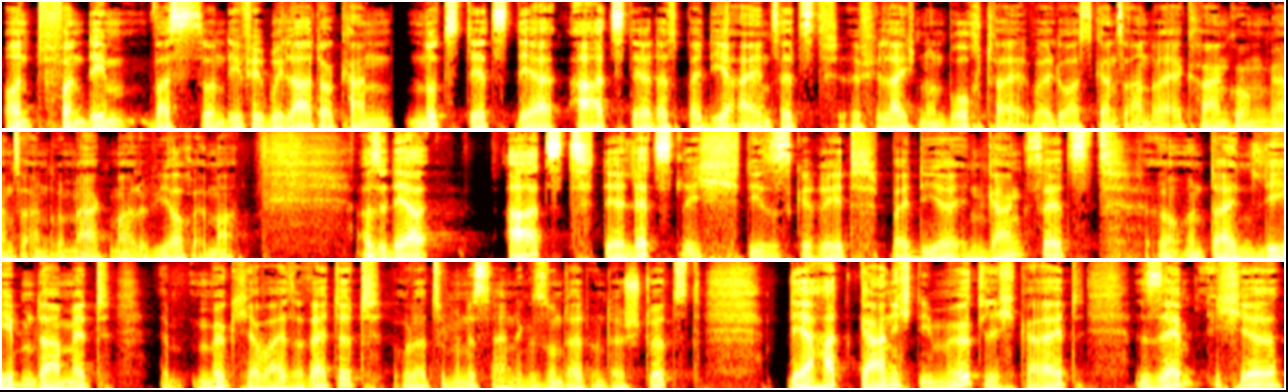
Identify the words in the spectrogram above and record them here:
Und von dem, was so ein Defibrillator kann, nutzt jetzt der Arzt, der das bei dir einsetzt, vielleicht nur einen Bruchteil, weil du hast ganz andere Erkrankungen, ganz andere Merkmale, wie auch immer. Also der Arzt, der letztlich dieses Gerät bei dir in Gang setzt äh, und dein Leben damit äh, möglicherweise rettet oder zumindest deine Gesundheit unterstützt, der hat gar nicht die Möglichkeit, sämtliche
